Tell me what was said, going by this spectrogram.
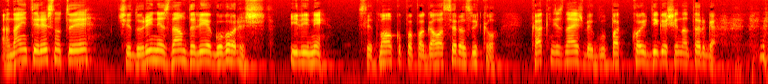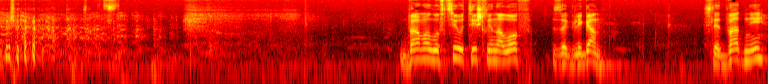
А най-интересното е, че дори не знам дали я говориш или не. След малко папагала се развикал. Как не знаеш, бе, глупак, кой вдигаше на търга? Двама ловци отишли на лов за глиган. След два дни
